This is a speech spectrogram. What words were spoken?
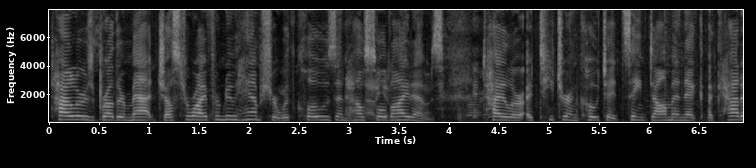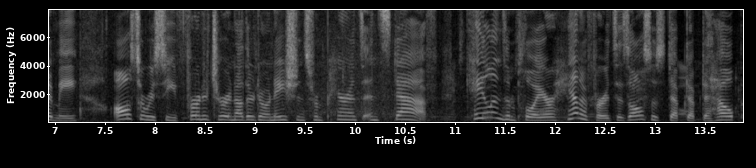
Tyler's brother Matt just arrived from New Hampshire with clothes and household items. Tyler, a teacher and coach at St. Dominic Academy, also received furniture and other donations from parents and staff. Kaylin's employer, Hannaford's, has also stepped up to help.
